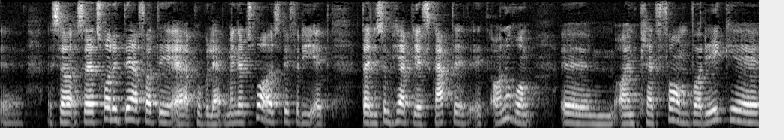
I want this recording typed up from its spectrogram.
Øh. Så, så jeg tror, det er derfor, det er populært. Men jeg tror også, det er fordi, at der ligesom her bliver skabt et, et ånderum øh, og en platform, hvor det ikke øh,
